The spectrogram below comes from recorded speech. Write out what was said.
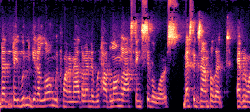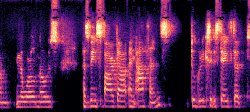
that they wouldn't get along with one another and they would have long lasting civil wars. Best example that everyone in the world knows has been Sparta and Athens, two Greek city states that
